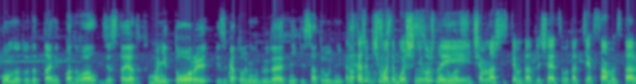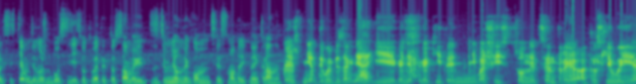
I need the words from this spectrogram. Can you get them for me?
комнату, этот тайный подвал, где стоят мониторы, и за которыми наблюдает некий сотрудник. Расскажи, почему Со это больше не нужно глаз. и чем наша система-то отличается вот от тех самых старых систем, где нужно было сидеть вот в этой той самой затемненной комнате и смотреть на экраны. Конечно, нет дыма без огня, и, конечно, какие-то небольшие инвестиционные центры отраслевые,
